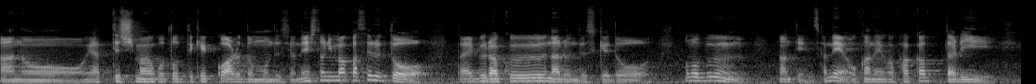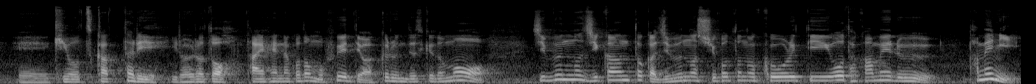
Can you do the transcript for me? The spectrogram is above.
あのやってしまうことって結構あると思うんですよね。人に任せるとだいぶ楽になるんですけどその分なんていうんですかねお金がかかったり、えー気を使ったりいろいろと大変なことも増えてはくるんですけども自分の時間とか自分の仕事のクオリティを高めるために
